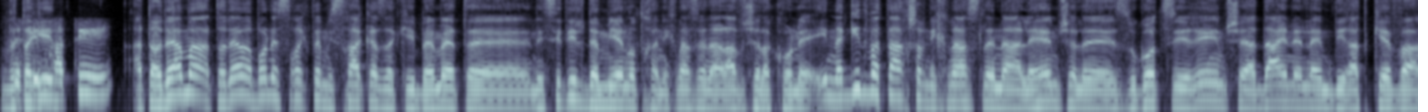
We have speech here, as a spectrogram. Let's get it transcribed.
ותגיד, ולשמחתי, אתה יודע מה, אתה יודע מה, בוא נשחק את המשחק הזה, כי באמת, אה, ניסיתי לדמיין אותך נכנס לנעליו של הקונה. נגיד ואתה עכשיו נכנס לנעליהם של אה, זוגות צעירים שעדיין אין להם דירת קבע,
